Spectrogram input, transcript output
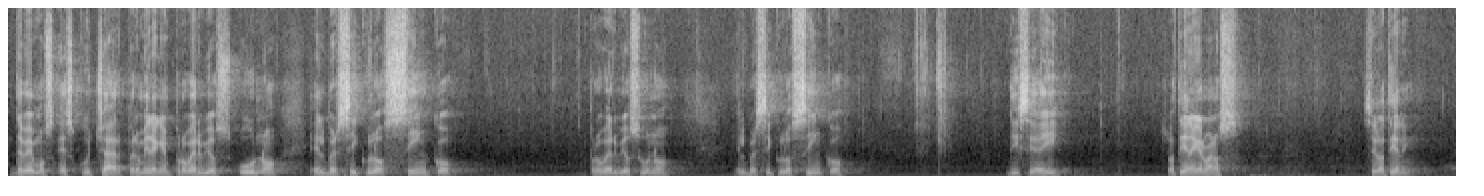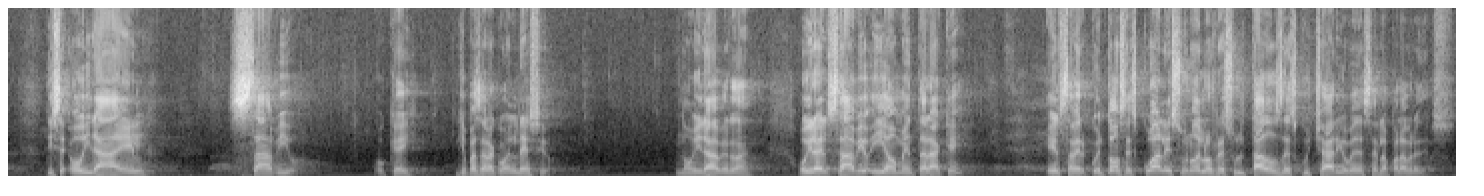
Debemos escuchar. Pero miren en Proverbios 1, el versículo 5. Proverbios 1, el versículo 5. Dice ahí. ¿Lo tienen, hermanos? ¿Sí lo tienen? Dice, oirá él sabio ¿Ok? qué pasará con el necio? No irá, ¿verdad? Oirá el sabio y aumentará qué? El saber. Entonces, ¿cuál es uno de los resultados de escuchar y obedecer la palabra de Dios?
